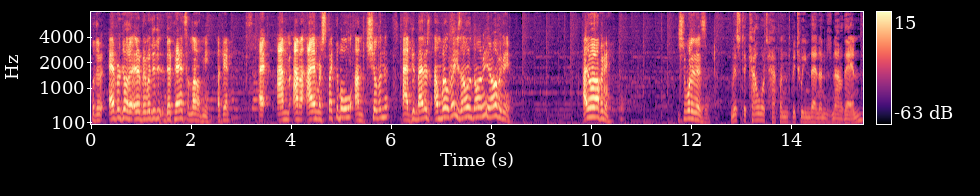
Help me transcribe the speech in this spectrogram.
Will there ever go to everybody? Their parents love me. Okay, I, I'm I'm I am respectable. I'm chilling. I have good manners. I'm well raised. I don't know what offer me. I don't offer me. This is what it is. Mr. Cow, what happened between then and now then?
